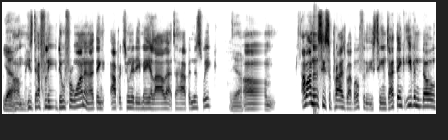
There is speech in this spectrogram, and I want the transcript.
Yeah. Um, he's definitely due for one, and I think opportunity may allow that to happen this week. yeah. Um, I'm honestly surprised by both of these teams. I think even though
